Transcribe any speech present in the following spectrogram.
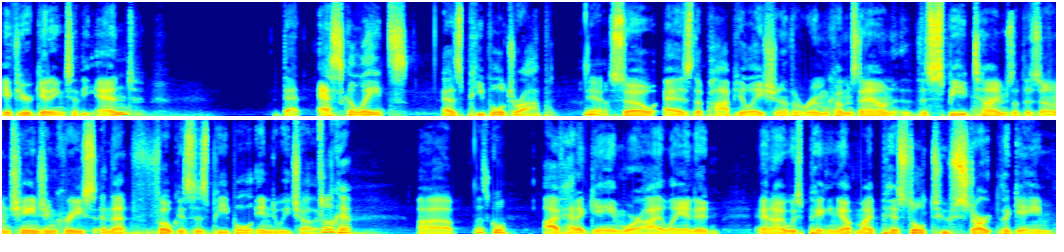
if you're getting to the end, that escalates as people drop. Yeah. So as the population of the room comes down, the speed times of the zone change increase, and that focuses people into each other. Okay. Uh, That's cool. I've had a game where I landed and I was picking up my pistol to start the game,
